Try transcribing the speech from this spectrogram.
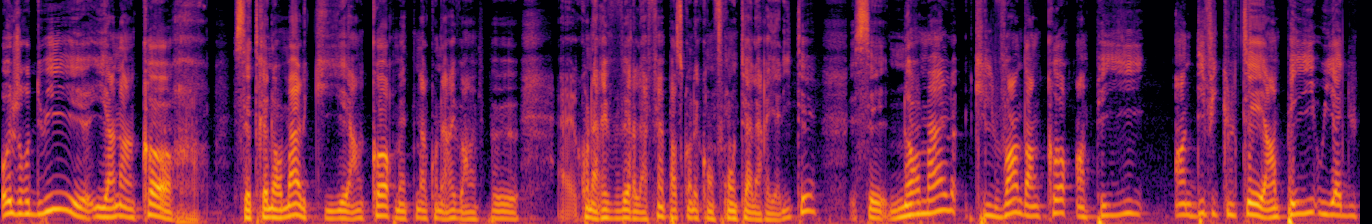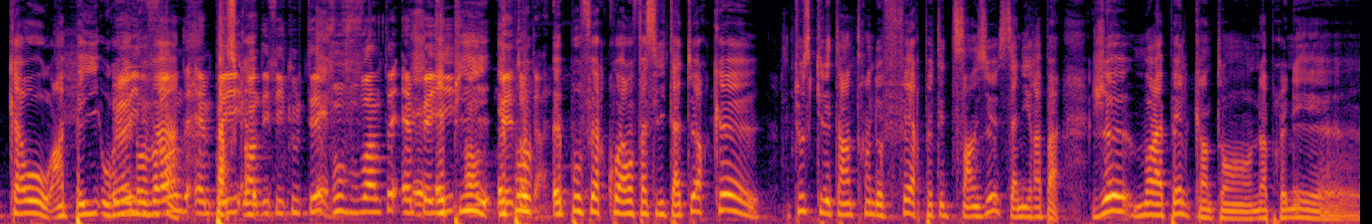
Aujourd'hui, il y en a encore. C'est très normal qu'il y ait encore maintenant qu'on arrive un peu, euh, qu'on arrive vers la fin parce qu'on est confronté à la réalité. C'est normal qu'ils vendent encore un pays en difficulté, un pays où il y a du chaos, un pays où rien ne va. un pays en difficulté, vous vous vantez un pays et puis, en et pour, et pour faire croire aux facilitateurs que tout ce qu'il est en train de faire peut-être sans eux, ça n'ira pas. Je me rappelle quand on apprenait euh,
